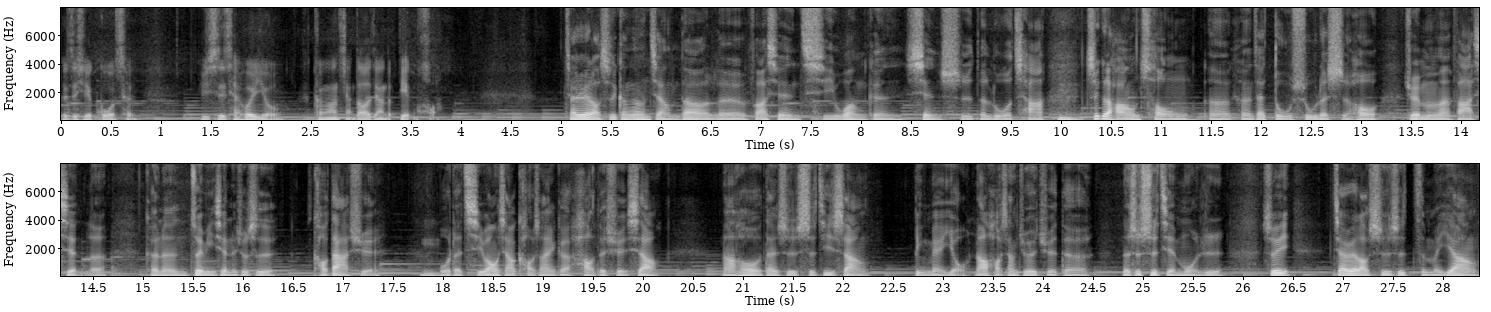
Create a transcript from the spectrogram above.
的这些过程。于是才会有刚刚讲到的这样的变化。嘉悦老师刚刚讲到了发现期望跟现实的落差，嗯，这个好像从呃可能在读书的时候就会慢慢发现了。可能最明显的就是考大学，嗯，我的期望想要考上一个好的学校，然后但是实际上并没有，然后好像就会觉得那是世界末日。所以嘉悦老师是怎么样？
